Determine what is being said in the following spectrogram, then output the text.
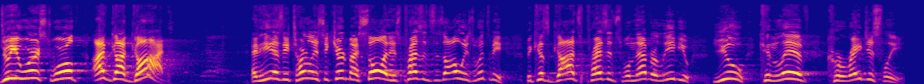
Do your worst, world. I've got God. And He has eternally secured my soul, and His presence is always with me because God's presence will never leave you. You can live courageously.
